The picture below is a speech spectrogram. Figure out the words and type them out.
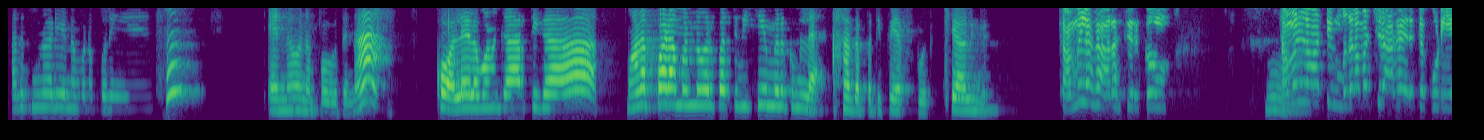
அதுக்கு முன்னாடி என்ன பண்ண போறீங்க. என்ன பண்ண போகுதுன்னா கொள்ளையில போன கார்த்திகா மனப்பாடம் பண்ண ஒரு பத்து விஷயம் இருக்கும்ல அத பத்தி பேச போகுது கேளுங்க. தமிழக அரசிற்கும். தமிழ்நாட்டின் முதலமைச்சராக இருக்கக்கூடிய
